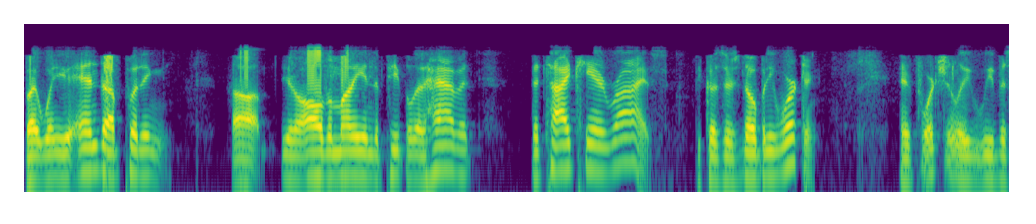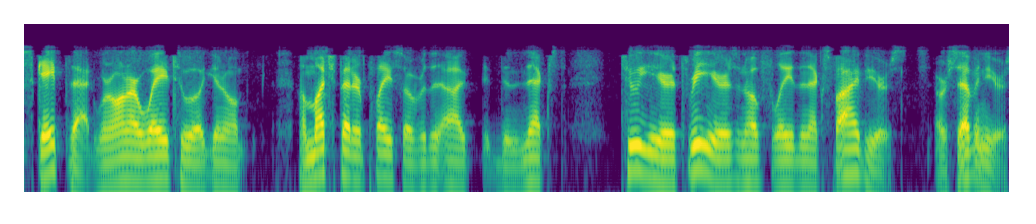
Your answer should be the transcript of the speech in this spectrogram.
But when you end up putting uh, you know all the money in the people that have it, the tide can't rise because there's nobody working. And fortunately, we've escaped that. We're on our way to a you know a much better place over the uh, the next two years, three years, and hopefully the next five years or seven years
